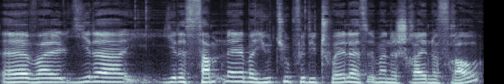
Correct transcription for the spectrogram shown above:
äh, weil jeder, jedes Thumbnail bei YouTube für die Trailer ist immer eine schreiende Frau.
